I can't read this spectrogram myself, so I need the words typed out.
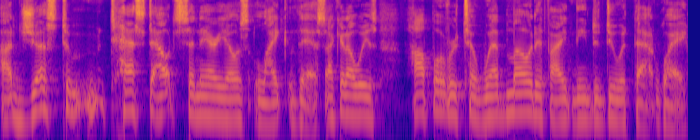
Uh, just to test out scenarios like this. I can always hop over to web mode if I need to do it that way.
